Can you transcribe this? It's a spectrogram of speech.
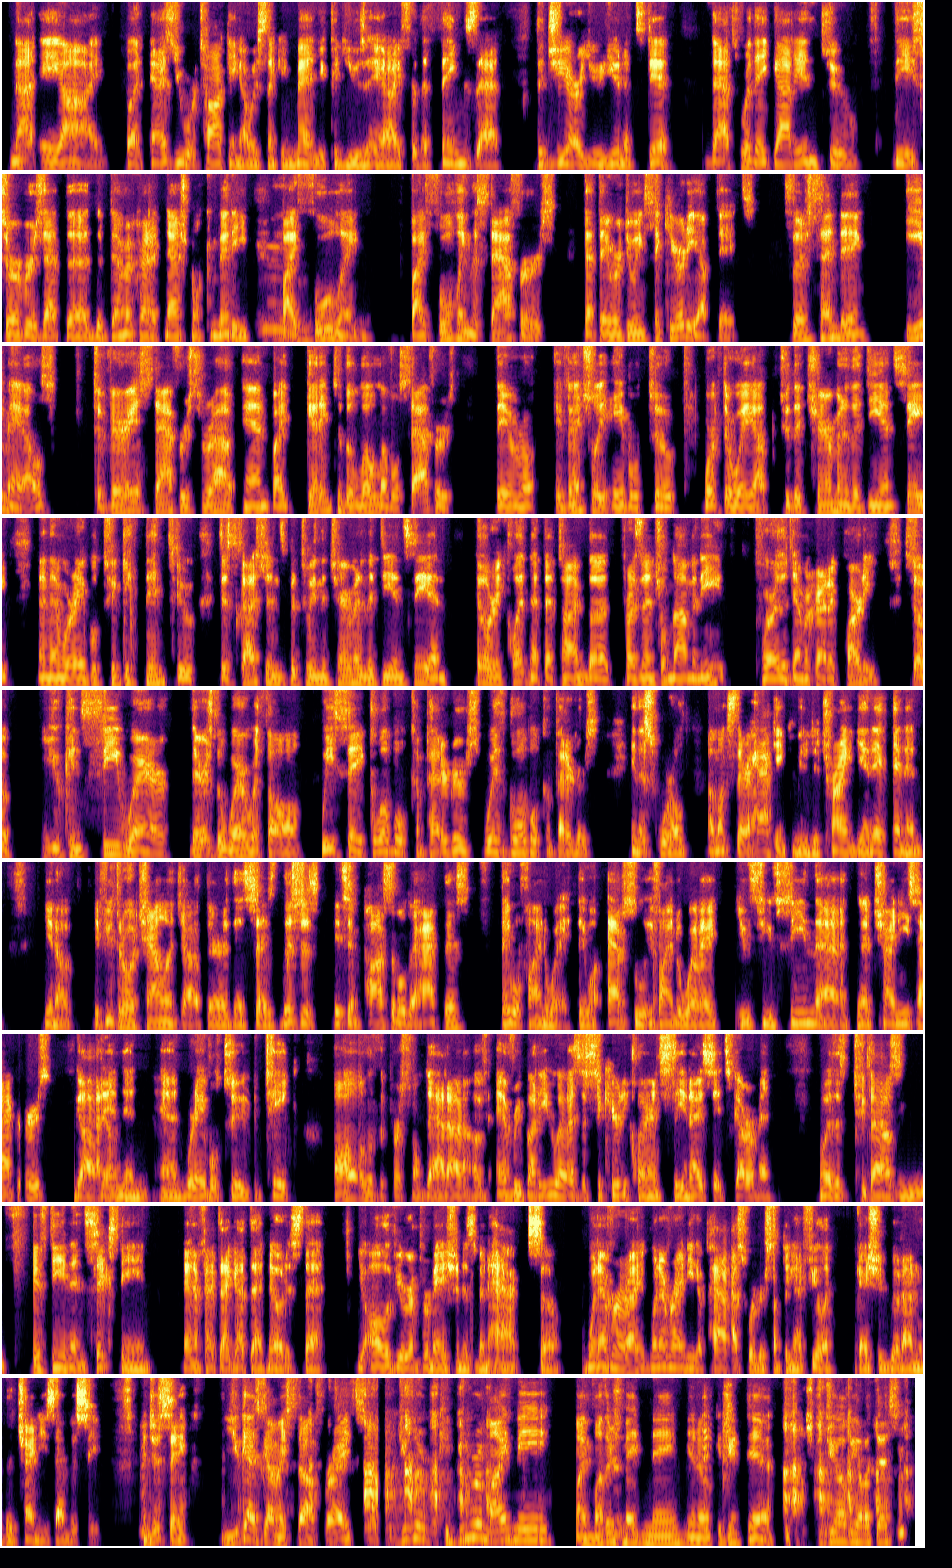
not AI, but as you were talking, I was thinking, man, you could use AI for the things that the GRU units did that's where they got into the servers at the, the Democratic National Committee mm. by fooling by fooling the staffers that they were doing security updates. So they're sending emails to various staffers throughout, and by getting to the low level staffers, they were eventually able to work their way up to the chairman of the DNC, and then were able to get into discussions between the chairman of the DNC and Hillary Clinton at that time, the presidential nominee for the Democratic Party. So you can see where there's the wherewithal. We say global competitors with global competitors in this world amongst their hacking community to try and get in. And, you know, if you throw a challenge out there that says this is, it's impossible to hack this, they will find a way. They will absolutely find a way. You've, you've seen that, that Chinese hackers got in and, and were able to take all of the personal data of everybody who has a security clearance to the United States government whether it's 2015 and 16. And in fact, I got that notice that all of your information has been hacked. So whenever I, whenever I need a password or something, I feel like I should go down to the Chinese embassy and just say, you guys got my stuff, right? So could you, could you remind me my mother's maiden name? You know, could you, yeah, could, could you help me out with this?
